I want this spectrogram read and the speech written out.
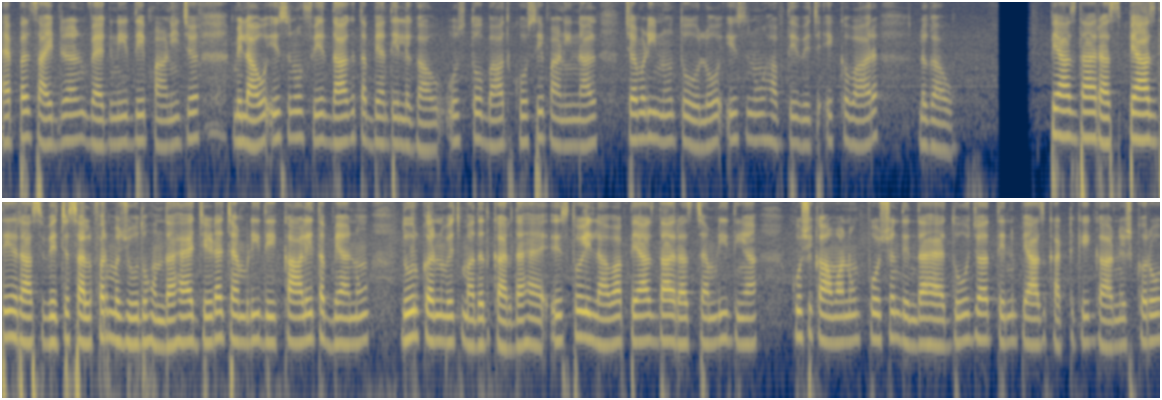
ਐਪਲ ਸਾਈਡਰ ਵੈਗਨੀਰ ਦੇ ਪਾਣੀ 'ਚ ਮਿਲਾਓ, ਇਸ ਨੂੰ ਫਿਰ ਦਾਗ ਧੱਬਿਆਂ ਤੇ ਲਗਾਓ। ਉਸ ਤੋਂ ਬਾਅਦ ਕੋਸੇ ਪਾਣੀ ਨਾਲ ਚਮੜੀ ਨੂੰ ਧੋ ਲਓ, ਇਸ ਨੂੰ ਹਫ਼ਤੇ ਵਿੱਚ ਇੱਕ ਵਾਰ ਲਗਾਓ। ਪਿਆਜ਼ ਦਾ ਰਸ, ਪਿਆਜ਼ ਦੇ ਰਸ ਵਿੱਚ ਸਲਫਰ ਮੌਜੂਦ ਹੁੰਦਾ ਹੈ, ਜਿਹੜਾ ਚਮੜੀ ਦੇ ਕਾਲੇ ਧੱਬਿਆਂ ਨੂੰ ਦੂਰ ਕਰਨ ਵਿੱਚ ਮਦਦ ਕਰਦਾ ਹੈ। ਇਸ ਤੋਂ ਇਲਾਵਾ ਪਿਆਜ਼ ਦਾ ਰਸ ਚਮੜੀ ਦੀਆਂ ਕੋਸ਼ਿਕਾਵਾਂ ਨੂੰ ਪੋਸ਼ਣ ਦਿੰਦਾ ਹੈ। ਦੋ ਜਾਂ ਤਿੰਨ ਪਿਆਜ਼ ਕੱਟ ਕੇ ਗਾਰਨਿਸ਼ ਕਰੋ।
